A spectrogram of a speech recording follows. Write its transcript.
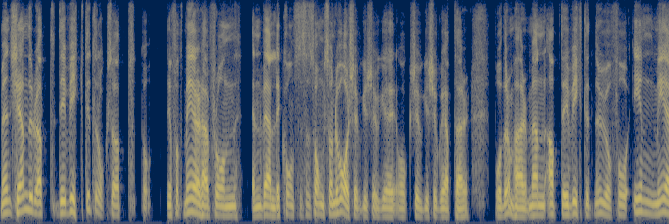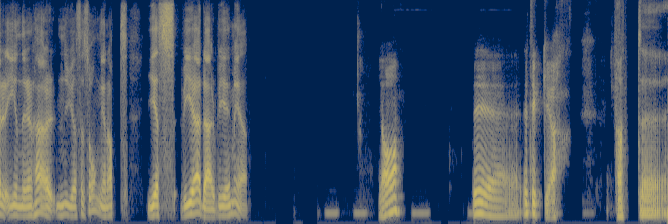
Men känner du att det är viktigt också att ni har fått med er det här från en väldigt konstig säsong som det var 2020 och 2021 här, båda de här, men att det är viktigt nu att få in mer in i den här nya säsongen att yes, vi är där, vi är med. Ja, det, det tycker jag att, eh,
